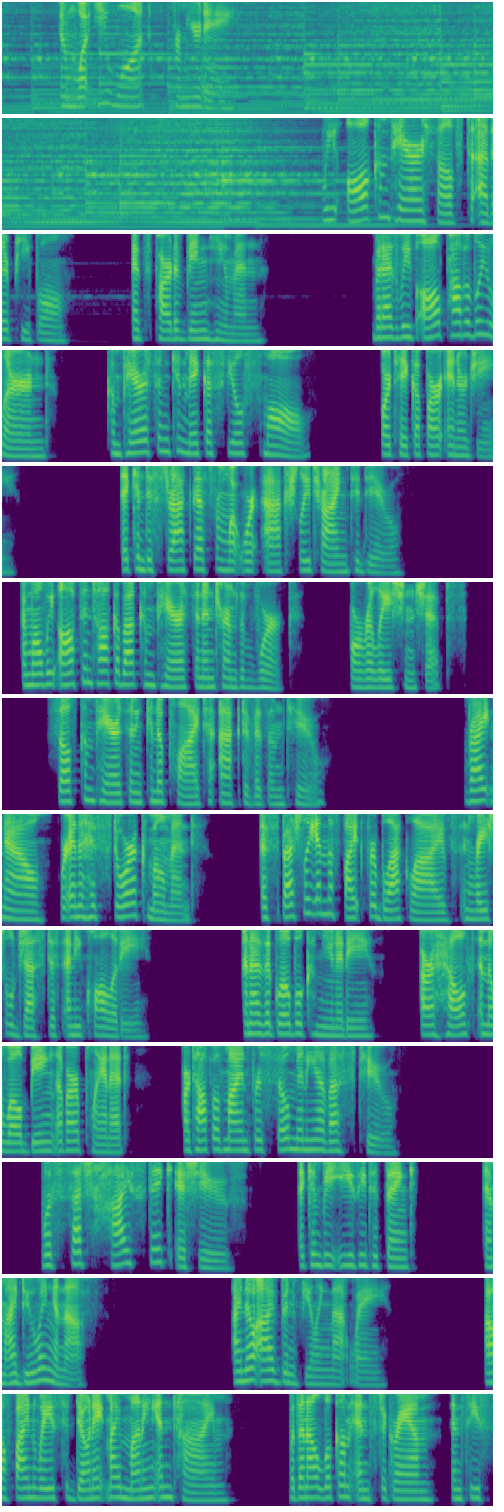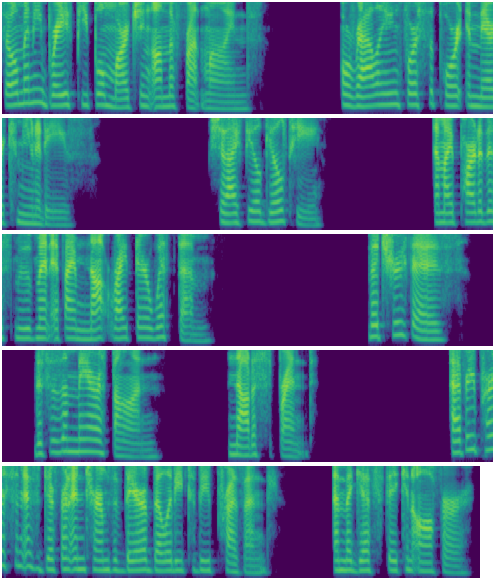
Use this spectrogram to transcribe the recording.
and what you want from your day. We all compare ourselves to other people. It's part of being human. But as we've all probably learned, comparison can make us feel small or take up our energy. It can distract us from what we're actually trying to do. And while we often talk about comparison in terms of work or relationships, self comparison can apply to activism too. Right now, we're in a historic moment, especially in the fight for Black lives and racial justice and equality. And as a global community, our health and the well being of our planet are top of mind for so many of us too. With such high stake issues, it can be easy to think, Am I doing enough? I know I've been feeling that way. I'll find ways to donate my money and time, but then I'll look on Instagram and see so many brave people marching on the front lines or rallying for support in their communities. Should I feel guilty? Am I part of this movement if I'm not right there with them? The truth is, this is a marathon, not a sprint. Every person is different in terms of their ability to be present and the gifts they can offer.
